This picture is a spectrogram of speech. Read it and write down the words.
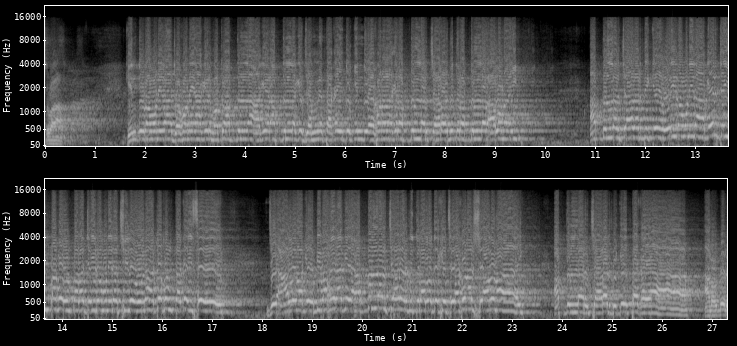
সোয়াব কিন্তু রমণীরা যখন আগের মতো আব্দুল্লাহ, আগের আব্দুল্লাহকে যেমনে তাকাইতো, কিন্তু এখন আর আগের আবদুল্লাহর চেহারার ভিতর আব্দুল্লাহর আলো নাই। আব্দুল্লাহর চেহারার দিকে ওই রমণীরা আগের যেই পাগল পাড়া, যেই রমণীরা ছিল, ওরা যখন তাকাইছে, যে আলো আগে, বিবাহের আগে আব্দুল্লাহর চেহারার ভিতর আলো দেখেছে, এখন আর সে আলো নাই। আব্দুল্লাহর চেহারার দিকে তাকায়া আরবের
